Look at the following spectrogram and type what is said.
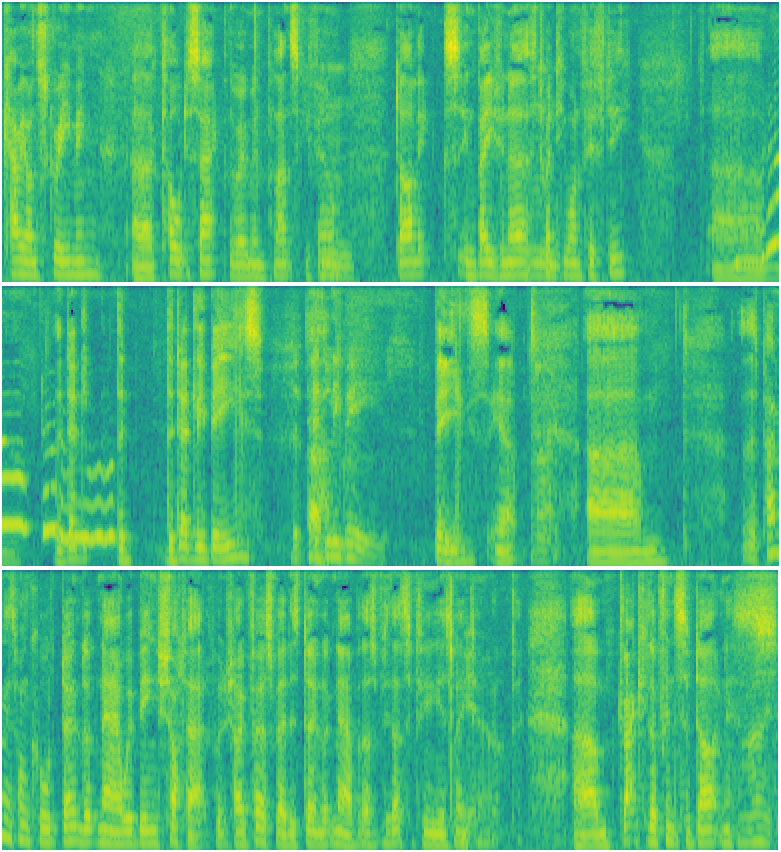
Carry On Screaming, uh, Cul-de-sac, the Roman Polanski film, Daleks Invasion Earth 2150. Um, the, dead, the, the Deadly Bees. The Deadly Bees. Bees, yeah. Right. Um, there's apparently there's one called "Don't Look Now, We're Being Shot At," which I first read as "Don't Look Now," but that's that's a few years later. Yeah. Um, Dracula, Prince of Darkness,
